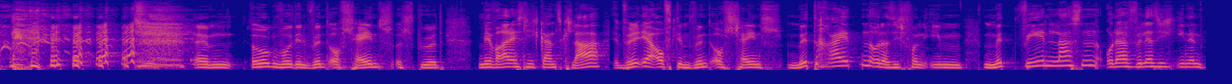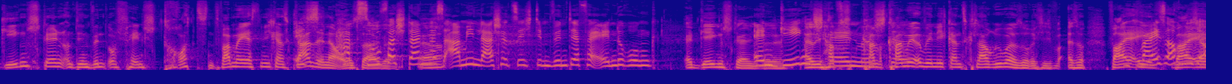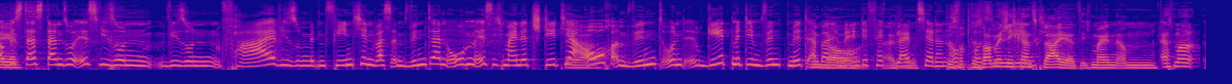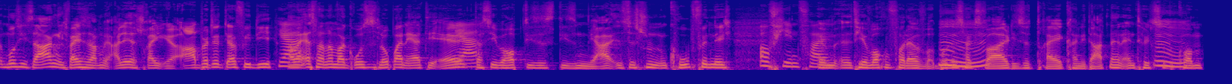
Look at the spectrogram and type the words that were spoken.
ähm, irgendwo den Wind of Change spürt. Mir war das nicht ganz klar. Will er auf dem Wind of Change mitreiten oder sich von ihm mitwehen lassen oder will er sich ihnen entgegenstellen und dem Wind of Change trotzen? Das war mir jetzt nicht ganz klar ich in der habe Aussage. so verstanden, Ja? dass Armin Laschet sich dem Wind der Veränderung entgegenstellen will. Entgegenstellen also ich kam, kam mir irgendwie nicht ganz klar rüber so richtig. Also war er Ich weiß jetzt, auch nicht, er ob es das dann so ist wie so ein wie so ein Pfahl, wie so mit einem Fähnchen, was im Wind dann oben ist. Ich meine, es steht ja, Ja. auch im Wind und geht mit dem Wind mit, aber Genau. im Endeffekt Also, bleibt es ja dann das, auch Das war mir nicht stehen. ganz klar jetzt. Ich meine, ähm, erstmal muss ich sagen, ich weiß, das haben wir alle schreien, ihr arbeitet ja für die, Ja. aber erstmal nochmal großes Lob an RTL, Ja. dass sie überhaupt dieses, diesen, ja, es ist schon ein Coup, finde ich, Auf jeden Fall. ähm, äh, vier Wochen vor der Mhm. Bundestagswahl diese drei Kandidaten in einen Tisch zu bekommen.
